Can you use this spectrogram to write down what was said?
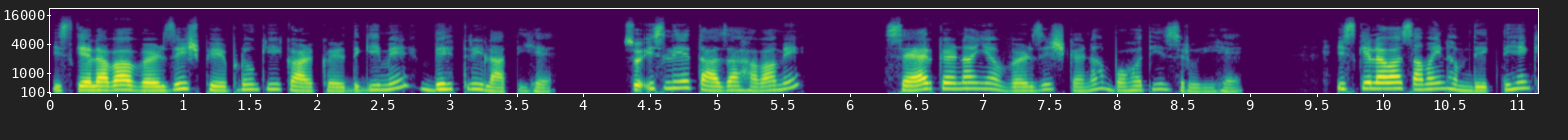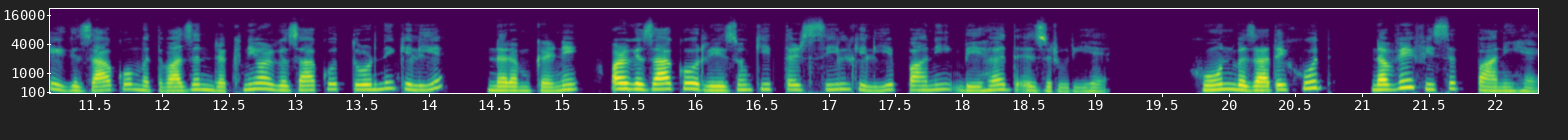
اس کے علاوہ ورزش پھیپھڑوں کی کارکردگی میں بہتری لاتی ہے۔ سو اس لیے تازہ ہوا میں سیر کرنا یا ورزش کرنا بہت ہی ضروری ہے۔ اس کے علاوہ سامعین ہم دیکھتے ہیں کہ غذا کو متوازن رکھنے اور غذا کو توڑنے کے لیے نرم کرنے اور غذا کو ریزوں کی ترسیل کے لیے پانی بے حد ضروری ہے۔ خون بذات خود نوے فیصد پانی ہے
